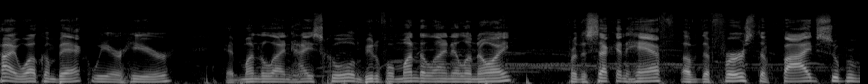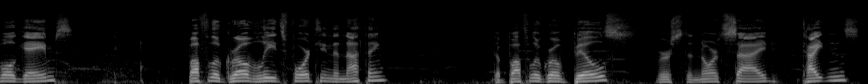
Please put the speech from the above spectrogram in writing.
Hi, welcome back. We are here at Mundelein High School in beautiful Mundelein, Illinois, for the second half of the first of five Super Bowl games. Buffalo Grove leads 14 to nothing. The Buffalo Grove Bills versus the North Side Titans.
